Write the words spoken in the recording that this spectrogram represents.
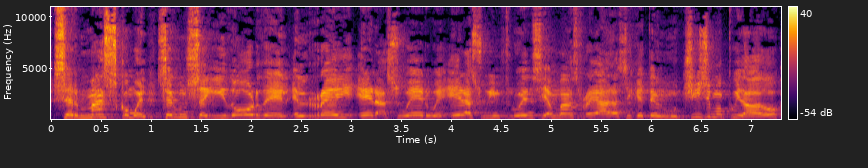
Ser más como él, ser un seguidor de él. El rey era su héroe, era su influencia más real. Así que ten muchísimo cuidado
